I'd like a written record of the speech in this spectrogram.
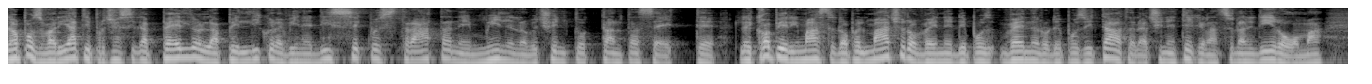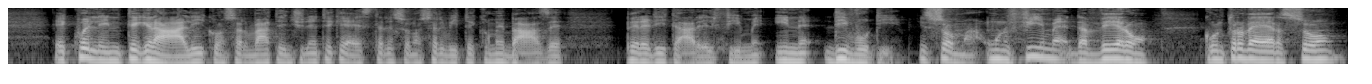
Dopo svariati processi d'appello, la pellicola viene dissequestrata nel 1987. Le copie rimaste dopo il macero venne depo- vennero depositate alla Cineteca Nazionale di Roma e quelle integrali, conservate in cineteche estere, sono servite come base per editare il film in DVD. Insomma, un film davvero controverso,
